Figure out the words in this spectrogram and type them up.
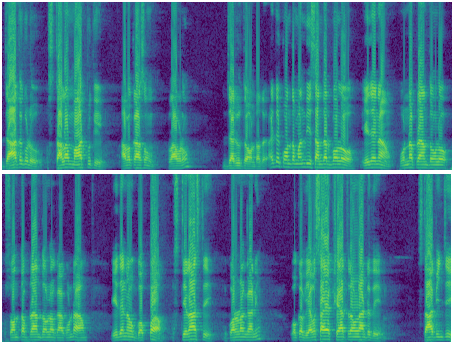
జాతకుడు స్థలం మార్పుకి అవకాశం రావడం జరుగుతూ ఉంటుంది. అయితే కొంతమంది సందర్భంలో ఏదైనా ఉన్న ప్రాంతంలో సొంత ప్రాంతంలో కాకుండా ఏదైనా గొప్ప స్థిరాస్తి కొనడం కానీ ఒక వ్యవసాయ క్షేత్రం లాంటిది స్థాపించి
